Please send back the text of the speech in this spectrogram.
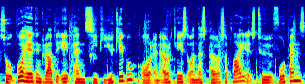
So go ahead and grab the 8 pin CPU cable, or in our case on this power supply it's two 4 pins,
